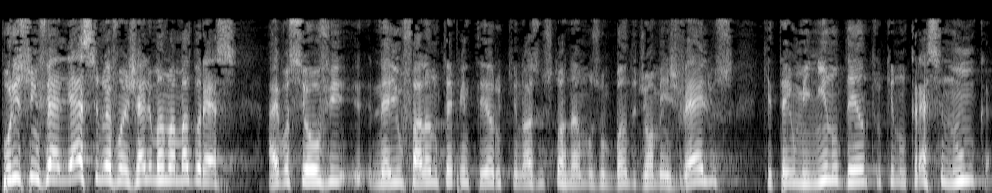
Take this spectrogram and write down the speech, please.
Por isso envelhece no Evangelho, mas não amadurece. Aí você ouve Neil falando o tempo inteiro que nós nos tornamos um bando de homens velhos que tem um menino dentro que não cresce nunca.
